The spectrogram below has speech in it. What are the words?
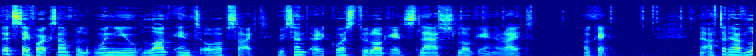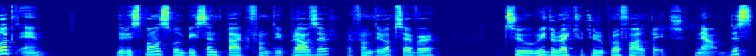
let's say for example when you log into a website, you send a request to log in slash login, right? Okay. Now after you have logged in, the response will be sent back from the browser or from the web server to redirect you to your profile page. Now this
